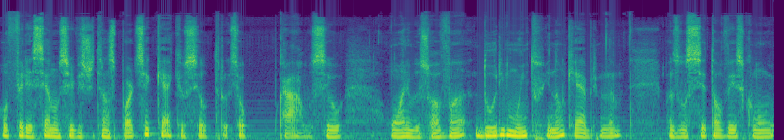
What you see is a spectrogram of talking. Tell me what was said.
oferecendo um serviço de transporte, você quer que o seu, seu carro, o seu ônibus, sua van, dure muito e não quebre, né? Mas você, talvez, como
